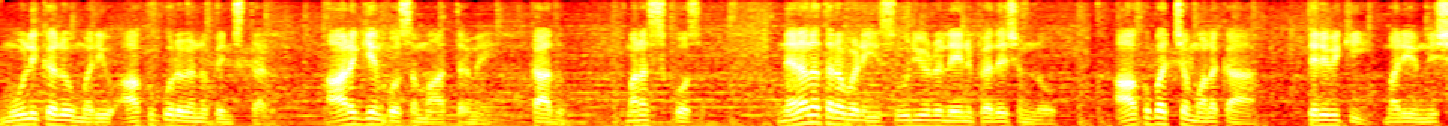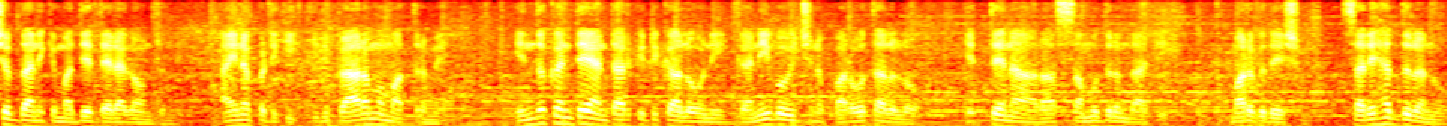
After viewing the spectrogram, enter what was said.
మూలికలు మరియు ఆకుకూరలను పెంచుతారు. ఆరోగ్యం కోసం మాత్రమే కాదు మనస్సు కోసం. నెలల తరబడి సూర్యుడు లేని ప్రదేశంలో ఆకుపచ్చ మొలక తెలివికి మరియు నిశ్శబ్దానికి మధ్య తేడాగా ఉంటుంది. అయినప్పటికీ ఇది ప్రారంభం మాత్రమే. ఎందుకంటే అంటార్కిటికాలోని ఘనీభవించిన పర్వతాలలో ఎత్తైన రా సముద్రం దాటి మరొక దేశం సరిహద్దులను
